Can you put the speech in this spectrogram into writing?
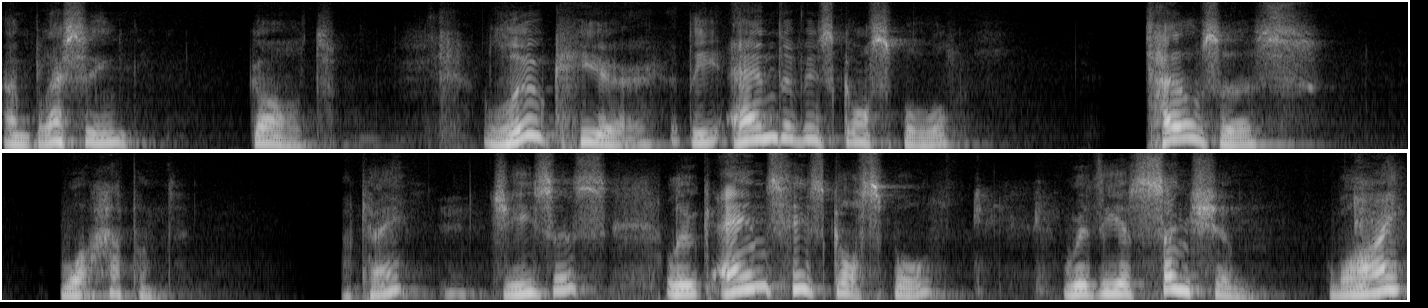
and blessing God. Luke, here at the end of his gospel, tells us what happened. Okay? Jesus, Luke ends his gospel with the ascension. Why?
